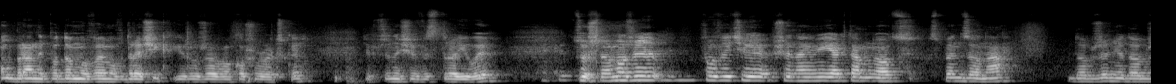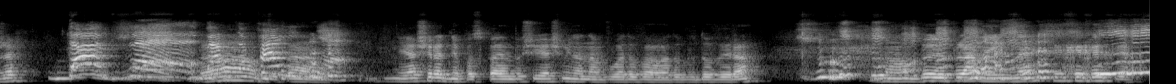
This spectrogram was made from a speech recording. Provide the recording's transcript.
ubrany po domowemu w dresik i różową koszuleczkę. Dziewczyny się wystroiły. Cóż, no może powiecie przynajmniej jak tam noc spędzona. Dobrze, niedobrze? Dobrze! Dobrze, tak. Ja średnio pospałem, bo się Jaśmina nam władowała do, do wyra. No, były plany inne.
